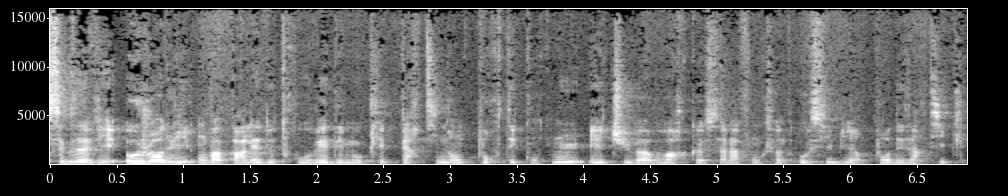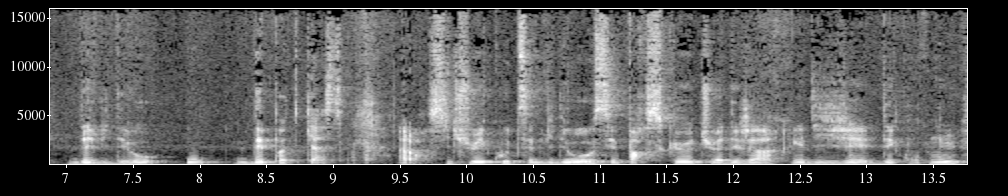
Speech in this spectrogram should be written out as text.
c'est Xavier. Aujourd'hui, on va parler de trouver des mots-clés pertinents pour tes contenus et tu vas voir que cela fonctionne aussi bien pour des articles, des vidéos ou des podcasts. Alors, si tu écoutes cette vidéo, c'est parce que tu as déjà rédigé des contenus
